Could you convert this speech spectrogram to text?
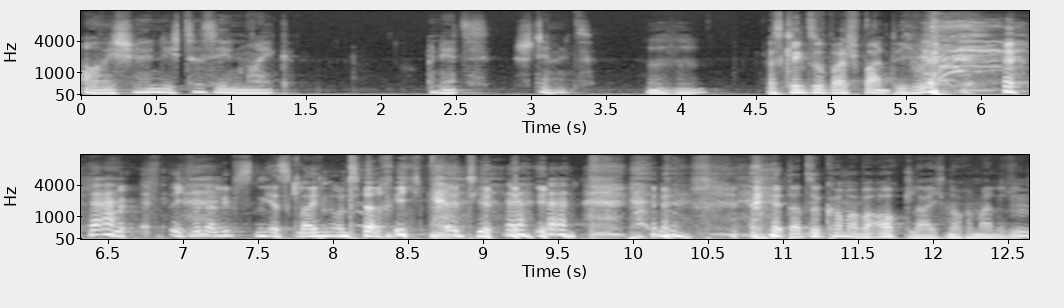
oh, wie schön dich zu sehen, Mike. Und jetzt stimmt's. Das klingt super spannend. Ich, würde am liebsten jetzt gleich einen Unterricht bei dir nehmen. Dazu kommen wir aber auch gleich noch. Ich meine, du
